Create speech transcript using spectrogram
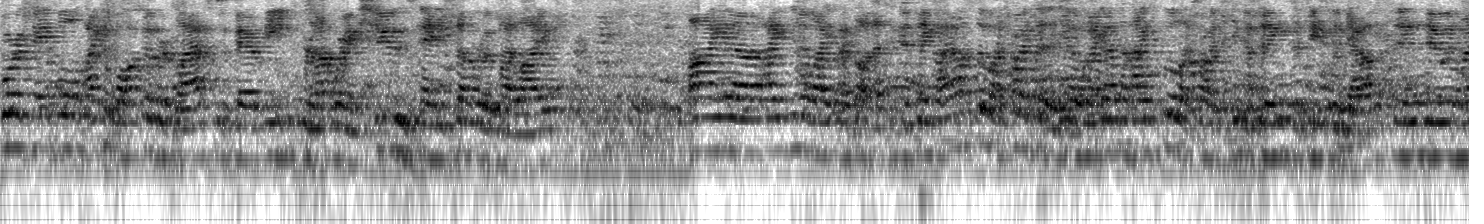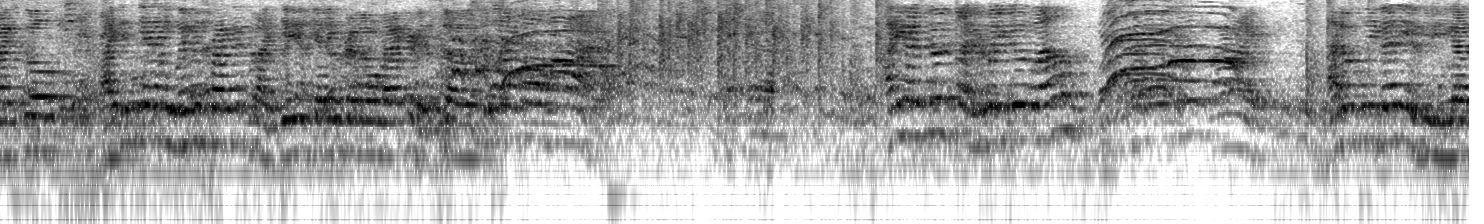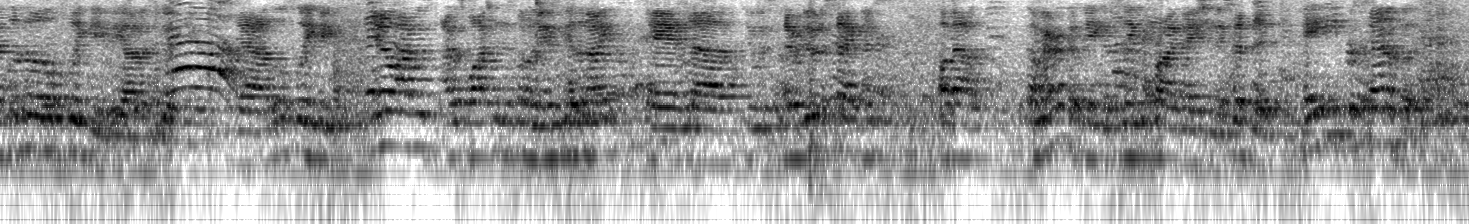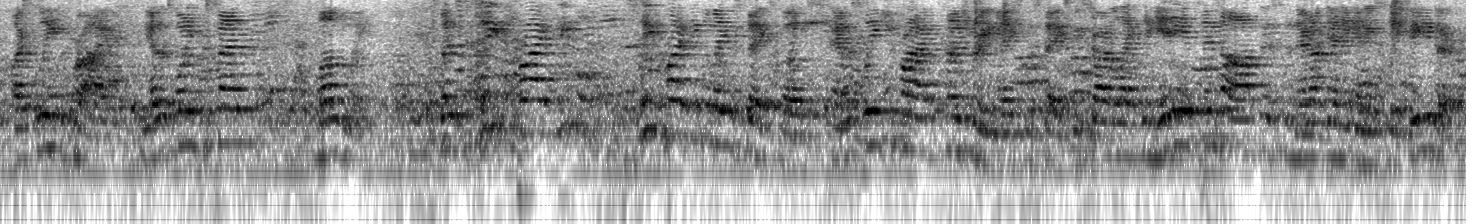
For example, I could walk over glass with bare feet for not wearing shoes any summer of my life. I, uh, I, you know, I, I thought that's a good thing. I also, I tried to, you know, when I got into high school, I tried to think of things that people in Galveston do in high school. I didn't get any women pregnant, but I did get a criminal record. So, just like all mine. How you guys doing tonight? Everybody doing well? All right. I don't believe any of you. You guys look a little sleepy, to be honest with you. Yeah, a little sleepy. You know, I was I was watching this on the news the other night, and uh, it was they were doing a segment about America being a sleep deprived nation. They said that 80% of us are sleep deprived. The other 20% lonely. But sleep deprived people sleep deprived people make mistakes, folks, and a sleep deprived country makes mistakes. We start electing idiots into office, and they're not getting any sleep either.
